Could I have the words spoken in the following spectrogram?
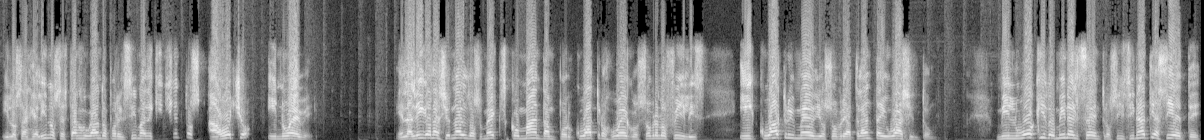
y los angelinos están jugando por encima de 500 a 8 y 9. En la Liga Nacional, los Mex comandan por cuatro juegos sobre los Phillies y cuatro y medio sobre Atlanta y Washington. Milwaukee domina el centro, Cincinnati a 7.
